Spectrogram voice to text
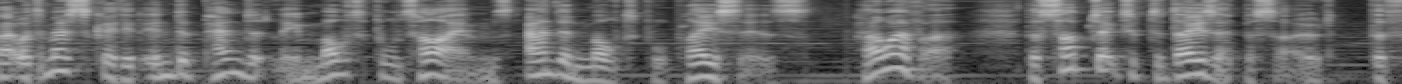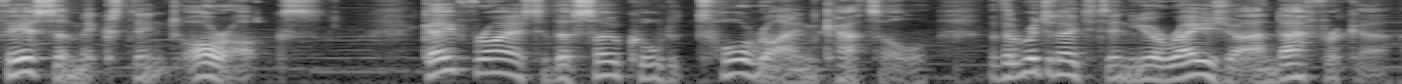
that were domesticated independently multiple times and in multiple places. However, the subject of today's episode, the fearsome extinct aurochs, gave rise to the so-called taurine cattle that originated in Eurasia and Africa,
